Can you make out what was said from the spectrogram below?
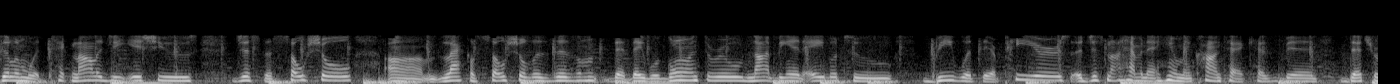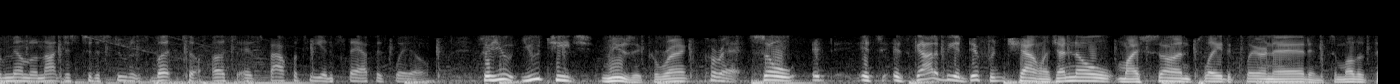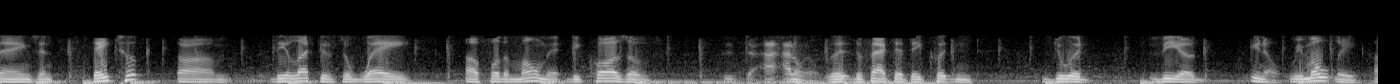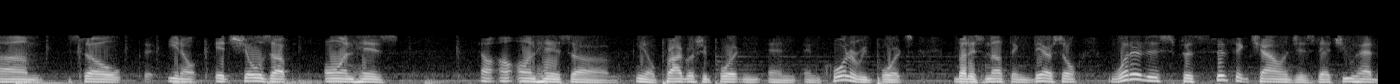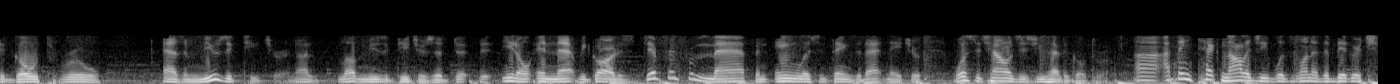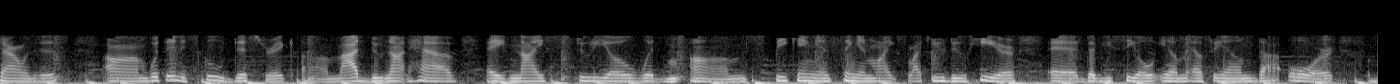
dealing with technology issues, just the social um, lack of socialism that they were going through, not being able to be with their peers, uh, just not having that human contact has been detrimental, not just to the students, but to us as faculty and staff as well. So you you teach music, correct? Correct. So it it's it's got to be a different challenge. I know my son played the clarinet and some other things, and they took um, the electives away uh, for the moment because of I, I don't know the, the fact that they couldn't do it via you know remotely. Um, so you know it shows up on his uh, on his um, you know progress report and, and, and quarter reports, but it's nothing there. So what are the specific challenges that you had to go through as a music teacher? And I love music teachers. You know, in that regard, it's different from math and English and things of that nature. What's the challenges you had to go through? Uh, I think technology was one of the bigger challenges um, within the school district. Um, I do not have a nice studio with um, speaking and singing mics like you do here at WCOMFM.org,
